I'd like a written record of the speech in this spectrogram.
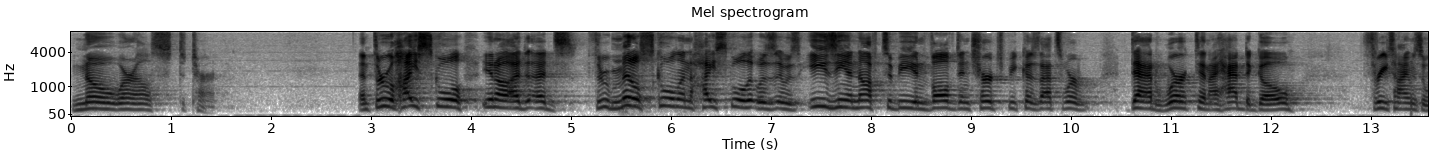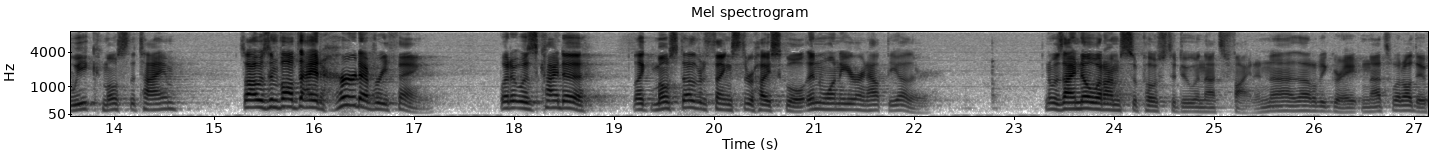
know where else to turn. And through high school, you know, I'd, I'd, through middle school and high school, it was, it was easy enough to be involved in church because that's where dad worked and I had to go three times a week most of the time. So I was involved. I had heard everything, but it was kind of like most other things through high school in one ear and out the other. And it was, I know what I'm supposed to do, and that's fine, and uh, that'll be great, and that's what I'll do.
